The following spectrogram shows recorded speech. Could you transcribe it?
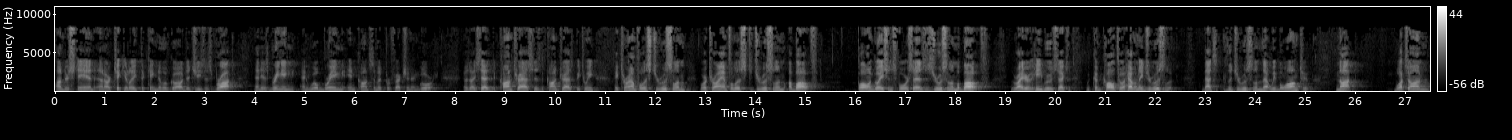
understand and articulate the kingdom of God that Jesus brought and is bringing and will bring in consummate perfection and glory. As I said, the contrast is the contrast between a triumphalist Jerusalem or a triumphalist Jerusalem above. Paul in Galatians 4 says Jerusalem above. The writer of Hebrews says we can call to a heavenly Jerusalem. That's the Jerusalem that we belong to, not what's on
